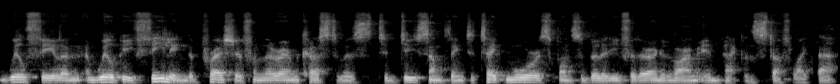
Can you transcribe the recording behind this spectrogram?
will feel and, and, will be feeling the pressure from their own customers to do something, to take more responsibility for their own environment impact and stuff like that.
